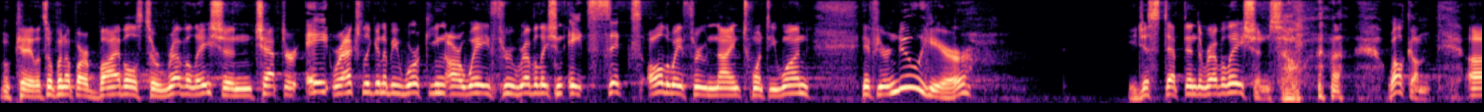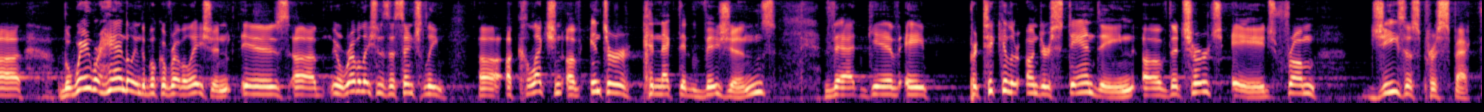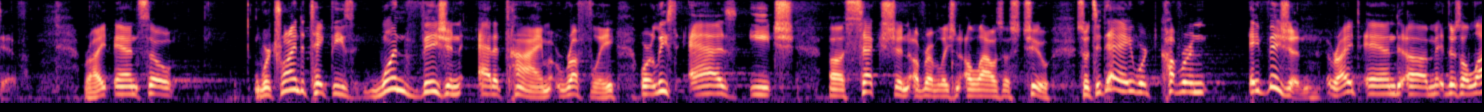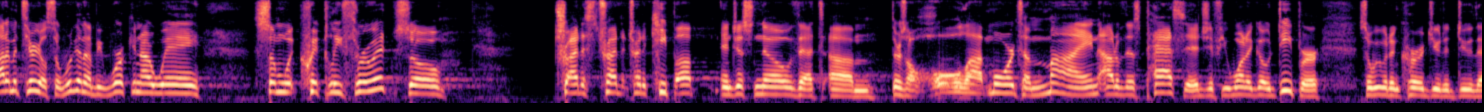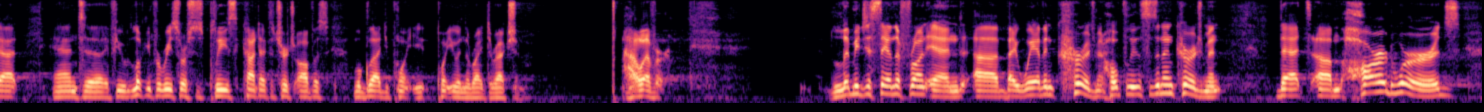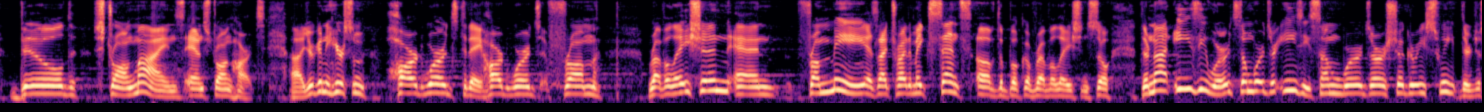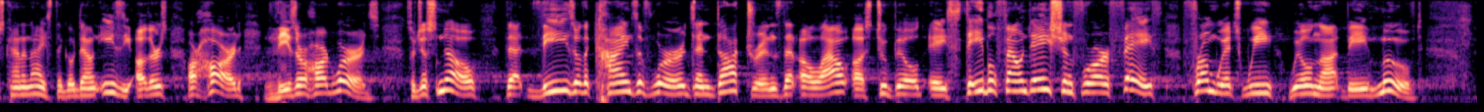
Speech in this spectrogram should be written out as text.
Okay, let's open up our Bibles to Revelation chapter 8. We're actually going to be working our way through Revelation 8 6 all the way through 921. If you're new here, you just stepped into Revelation, so welcome. Uh, the way we're handling the book of Revelation is uh, you know, Revelation is essentially uh, a collection of interconnected visions that give a particular understanding of the church age from Jesus' perspective, right? And so we're trying to take these one vision at a time, roughly, or at least as each uh, section of Revelation allows us to. So today we're covering a vision, right? And um, there's a lot of material, so we're going to be working our way somewhat quickly through it. So try to try to try to keep up and just know that um, there's a whole lot more to mine out of this passage if you want to go deeper. So we would encourage you to do that. And uh, if you're looking for resources, please contact the church office. We'll glad you point you point you in the right direction. However, let me just say on the front end, uh, by way of encouragement, hopefully this is an encouragement that um, hard words build strong minds and strong hearts. Uh, you're going to hear some hard words today, hard words from Revelation and from me as I try to make sense of the book of Revelation. So they're not easy words. Some words are easy, some words are sugary sweet. They're just kind of nice. They go down easy. Others are hard. These are hard words. So just know that these are the kinds of words and doctrines that allow us to build a stable foundation for our faith from which we will not be moved.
